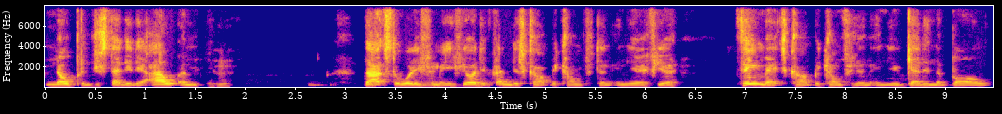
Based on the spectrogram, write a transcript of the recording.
nope and just edited it out. And mm-hmm. that's the worry for me. If your defenders can't be confident in you, if you're teammates can't be confident in you getting the ball,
